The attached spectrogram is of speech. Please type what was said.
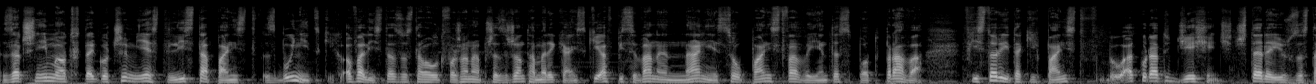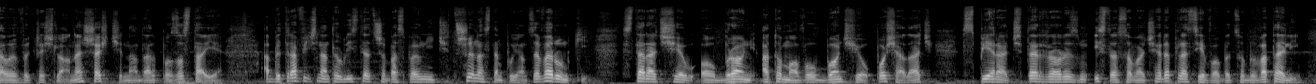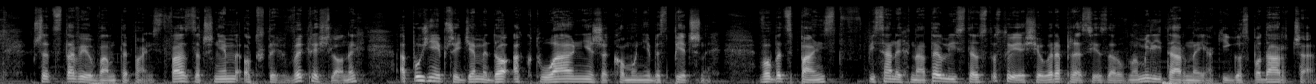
Zacznijmy od tego, czym jest lista państw zbójnickich. Owa lista została utworzona przez rząd amerykański, a wpisywane na nie są państwa wyjęte spod prawa. W historii takich państw było akurat 10, 4 już zostały wykreślone, 6 nadal pozostaje. Aby trafić na tę listę trzeba spełnić trzy następujące warunki. Starać się o broń atomową bądź ją posiadać, wspierać terroryzm i stosować represje wobec obywateli. Przedstawię Wam te państwa, zaczniemy od tych wykreślonych, a później przejdziemy do aktualnie rzekomo niebezpiecznych. Wobec państw wpisanych na tę listę stosuje się represje zarówno militarne, jak i gospodarcze.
